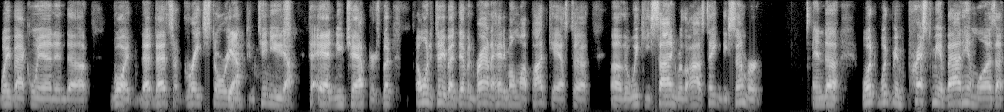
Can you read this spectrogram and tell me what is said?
way back when. And, uh, boy, that, that's a great story Yeah. that continues Yeah. to add new chapters. But I want to tell you about Devin Brown. I had him on my podcast uh, uh, the week he signed with Ohio State in December. And uh, what what impressed me about him was, uh,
